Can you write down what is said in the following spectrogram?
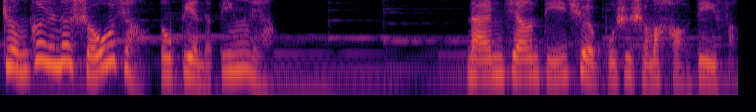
整个人的手脚都变得冰凉。南疆的确不是什么好地方。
